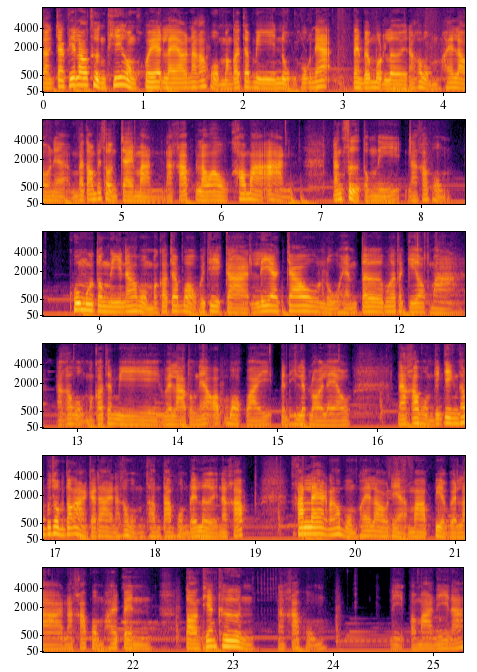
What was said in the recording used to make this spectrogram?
หลังจากที่เราถึงที่ของเควสแล้วนะครับผมมันก็จะมีหนูพวกเนี้ยเต็มไปหมดเลยนะครับผมให้เราเนี่ยไม่ต้องไปสนใจมันนะครับเราเอาเข้ามาอ่านหนังสือตรงนี้นะครับผมคู่มือตรงนี้นะครับผมมันก็จะบอกวิธีการเรียกเจ้าหนูแฮมสเตอร์เมื่อตะกี้ออกมานะครับผมมันก็จะมีเวลาตรงนี้ยบอกไว้เป็นที่เรียบร้อยแล้วนะครับผมจริงๆท่านผู้ชมต้องอ่านก็ได้นะครับผมทำตามผมได้เลยนะครับขั้นแรกนะครับผมให้เราเนี่ยมาเปลี่ยนเวลานะครับผมให้เป็นตอนเที่ยงคืนนะครับผมนี่ประมาณนี้นะ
